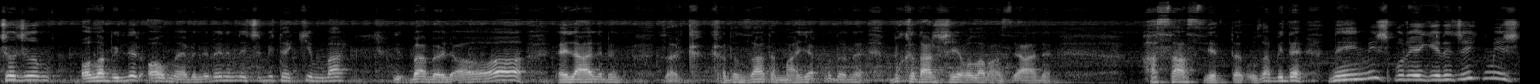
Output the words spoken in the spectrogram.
Çocuğum olabilir olmayabilir. Benim için bir tek kim var? Ben böyle aa el alemin kadın zaten manyak mıdır ne? Bu kadar şey olamaz yani hassasiyetten uzak. Bir de neymiş buraya gelecekmiş,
